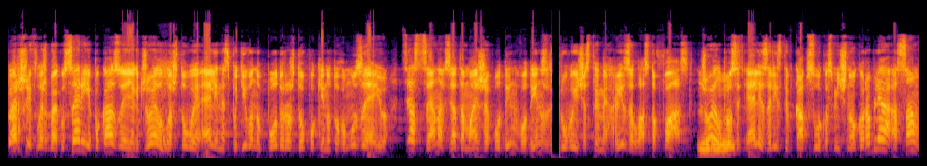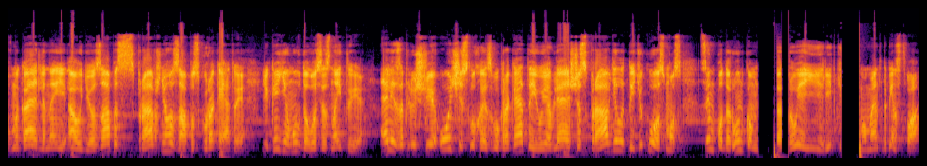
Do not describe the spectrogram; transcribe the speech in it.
Перший флешбек у серії показує, як Джоел влаштовує Елі несподівану подорож до покинутого музею. Ця сцена взята майже один в один з другої частини гри The Last of Us. Джоел просить Елі залізти в капсулу космічного корабля, а сам вмикає для неї аудіозапис справжнього запуску ракети, який йому вдалося знайти. Елі заплющує очі, слухає звук ракети і уявляє, що справді летить у космос. Цим подарунком дарує їй рідкий момент дитинства,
